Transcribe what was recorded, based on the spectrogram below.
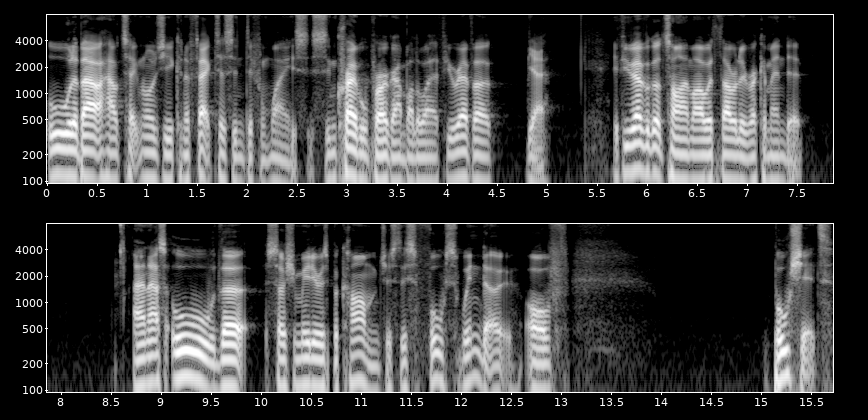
all about how technology can affect us in different ways. It's an incredible program, by the way. If you're ever, yeah, if you've ever got time, I would thoroughly recommend it. And that's all that social media has become just this false window of bullshit.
